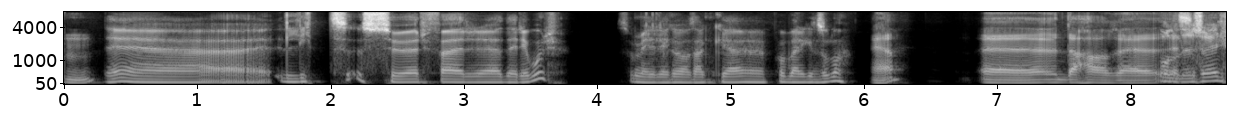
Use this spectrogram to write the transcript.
Mm. Det er litt sør for der jeg bor, som jeg liker å tenke på Bergen som. da. Ja. Uh, det har uh, Molde sør.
